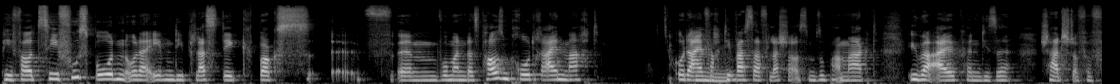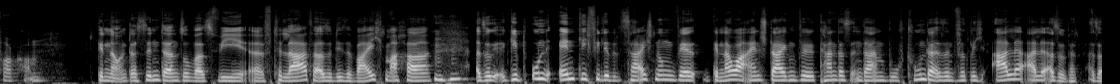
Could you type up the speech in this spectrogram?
PVC-Fußboden oder eben die Plastikbox, äh, ähm, wo man das Pausenbrot reinmacht. Oder einfach mhm. die Wasserflasche aus dem Supermarkt. Überall können diese Schadstoffe vorkommen. Genau, und das sind dann sowas wie äh, Phtelate, also diese Weichmacher. Mhm. Also gibt unendlich viele Bezeichnungen. Wer genauer einsteigen will, kann das in deinem Buch tun. Da sind wirklich alle, alle, also, also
